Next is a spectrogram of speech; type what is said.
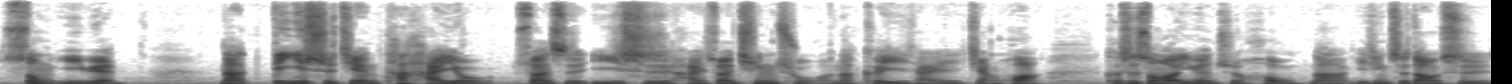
送医院，那第一时间他还有算是意识还算清楚哦，那可以来讲话。可是送到医院之后，那已经知道是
